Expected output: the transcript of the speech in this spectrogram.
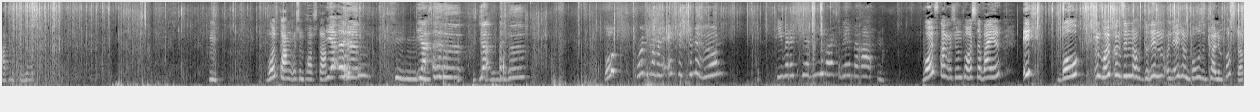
hab nicht gehört. Wolfgang ist Imposter. Ja, äh. ja, äh. Ja, äh. Wollt ihr mal meine echte Stimme hören? Die werdet ihr niemals im Leben erraten. Wolfgang ist Imposter, weil ich, Bo und Wolfgang sind noch drin und ich und Bo sind kein Imposter.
